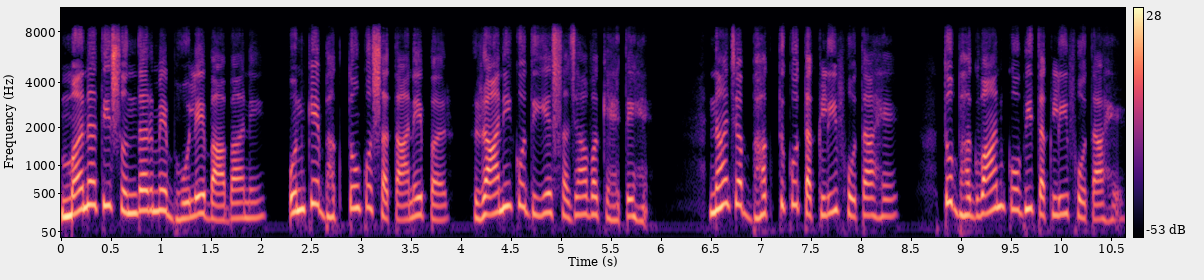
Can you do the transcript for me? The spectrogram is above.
मन अति सुंदर में भोले बाबा ने उनके भक्तों को सताने पर रानी को दिए सजा व कहते हैं, न जब भक्त को तकलीफ़ होता है तो भगवान को भी तकलीफ़ होता है,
